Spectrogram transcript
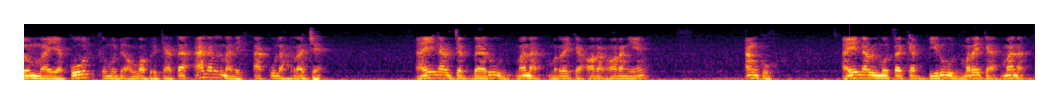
Thumma yakul, kemudian Allah berkata, Anal malik, akulah raja. Ainal jabbarun, mana mereka orang-orang yang angkuh. Ainal mutakabbirun, mereka mana?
